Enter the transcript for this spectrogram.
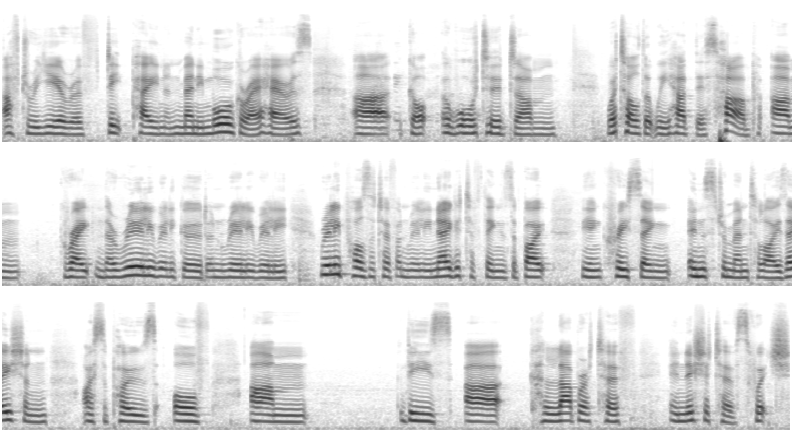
after a year of deep pain and many more grey hairs, uh, got awarded. Um, we're told that we had this hub. Um, great, and they're really, really good and really, really, really positive and really negative things about the increasing instrumentalisation, I suppose, of um, these uh, collaborative initiatives, which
